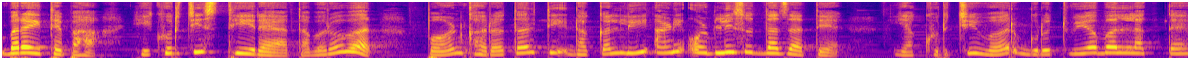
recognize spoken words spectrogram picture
बरं इथे पहा. ही खुर्ची स्थिर आहे आता बरोबर? पण खरं तर ती ढकलली आणि ओढलीसुद्धा जाते. या खुर्चीवर गुरुत्वीय बल लागतंय.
